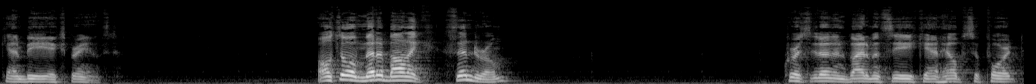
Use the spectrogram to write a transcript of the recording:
can be experienced. Also, metabolic syndrome. Quercetin and vitamin C can help support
